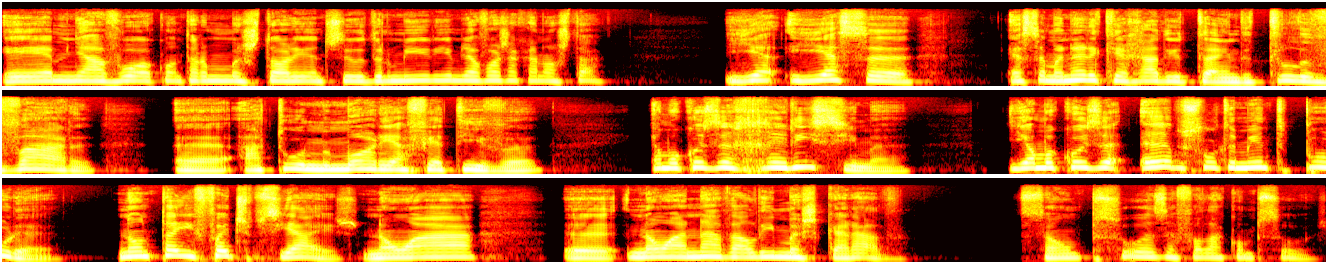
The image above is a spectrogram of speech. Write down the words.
é a minha avó a contar-me uma história antes de eu dormir e a minha avó já cá não está. E, e essa essa maneira que a rádio tem de te levar uh, à tua memória afetiva é uma coisa raríssima e é uma coisa absolutamente pura. Não tem efeitos especiais, não há, uh, não há nada ali mascarado. São pessoas a falar com pessoas.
